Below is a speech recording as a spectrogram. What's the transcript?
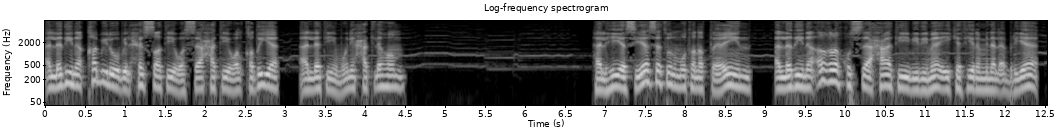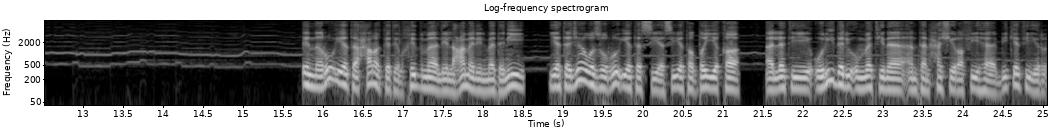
الذين قبلوا بالحصة والساحة والقضية التي منحت لهم؟ هل هي سياسة المتنطعين الذين أغرقوا الساحات بدماء كثير من الأبرياء؟ إن رؤية حركة الخدمة للعمل المدني يتجاوز الرؤية السياسية الضيقة التي أريد لأمتنا أن تنحشر فيها بكثير.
